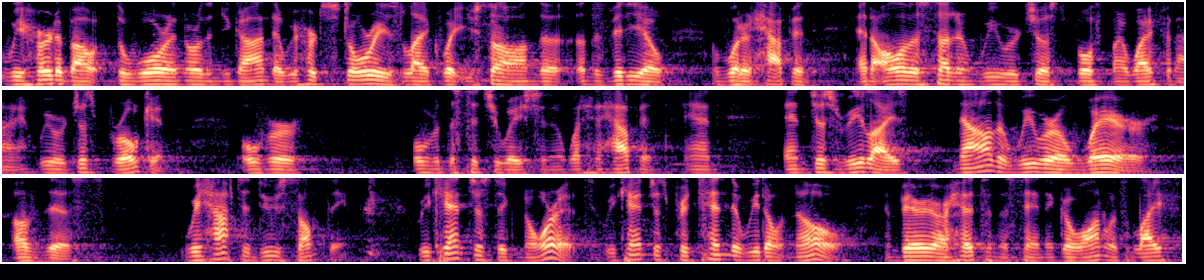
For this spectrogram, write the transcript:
we heard about the war in northern Uganda. We heard stories like what you saw on the, on the video of what had happened. And all of a sudden, we were just, both my wife and I, we were just broken over, over the situation and what had happened. And and just realized now that we were aware of this, we have to do something. We can't just ignore it. We can't just pretend that we don't know and bury our heads in the sand and go on with life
